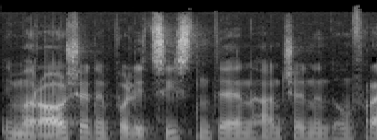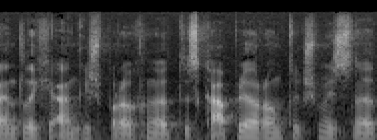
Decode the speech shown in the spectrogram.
im Rausch einen Polizisten, der ihn anscheinend unfreundlich angesprochen hat, das Kabel heruntergeschmissen hat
